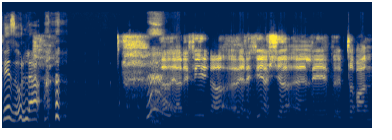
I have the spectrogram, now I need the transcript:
please قول لا. لا يعني في يعني في أشياء اللي طبعا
